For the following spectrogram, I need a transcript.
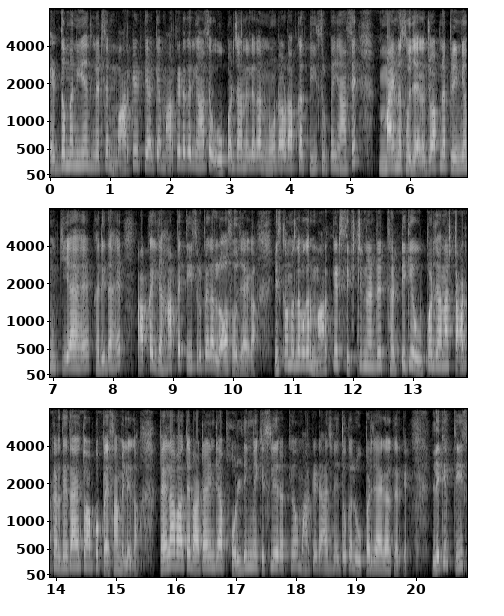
एट द मनी है लेट से मार्केट क्या क्या मार्केट अगर यहाँ से ऊपर जाने लगा नो डाउट आपका तीस रुपये यहाँ से माइनस हो जाएगा। जो आपने प्रीमियम किया है, खरीदा है, आपका यहाँ पे तीस रुपये का लॉस हो जाएगा। इसका मतलब अगर मार्केट सिक्सटीन हंड्रेड थर्टी के ऊपर जाना स्टार्ट कर देता है तो आपको पैसा मिलेगा। पहला बात है बाटा इंडिया आप होल्डिंग में किस लिए रखे हो? मार्केट आज नहीं तो कल ऊपर जाएगा करके। लेकिन तीस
